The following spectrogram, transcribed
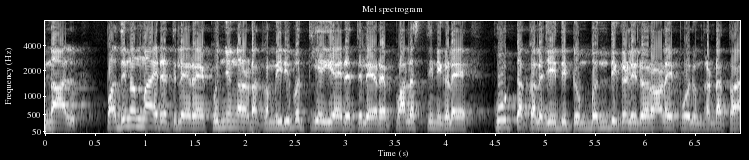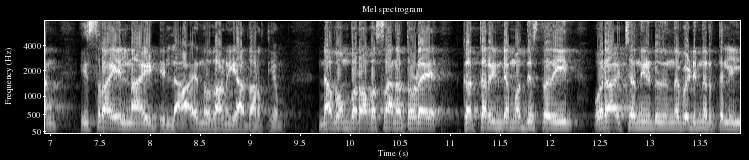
എന്നാൽ പതിനൊന്നായിരത്തിലേറെ കുഞ്ഞുങ്ങളടക്കം ഇരുപത്തി അയ്യായിരത്തിലേറെ പലസ്തീനികളെ കൂട്ടക്കൊല ചെയ്തിട്ടും ബന്ദികളിൽ ഒരാളെ പോലും കണ്ടെത്താൻ ഇസ്രായേലിനായിട്ടില്ല എന്നതാണ് യാഥാർത്ഥ്യം. നവംബർ അവസാനത്തോടെ ഖത്തറിന്റെ മധ്യസ്ഥതയിൽ ഒരാഴ്ച നീണ്ടുനിന്ന വെടിനിർത്തലിൽ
